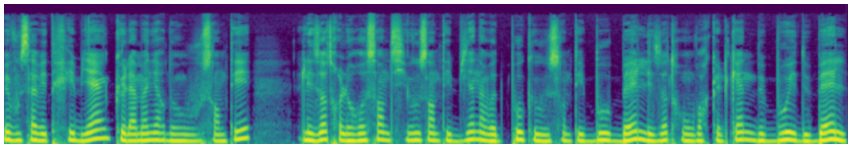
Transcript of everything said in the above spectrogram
Mais vous savez très bien que la manière dont vous vous sentez, les autres le ressentent. Si vous sentez bien dans votre peau, que vous vous sentez beau, belle, les autres vont voir quelqu'un de beau et de belle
